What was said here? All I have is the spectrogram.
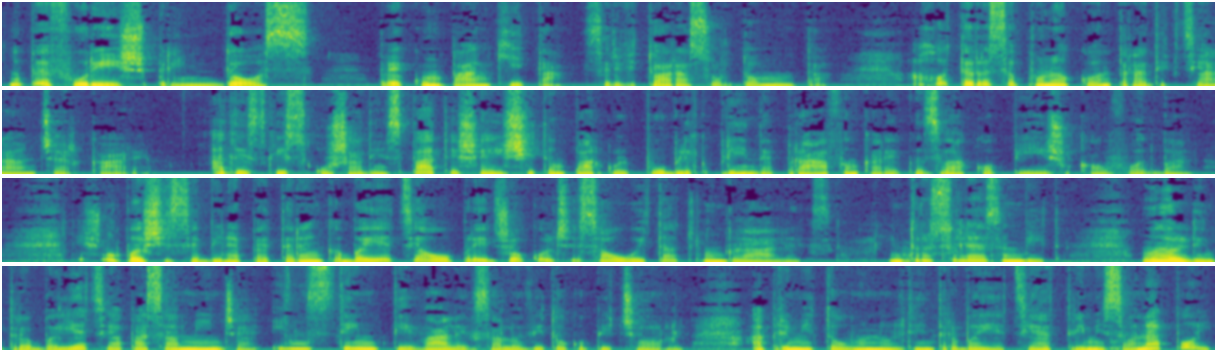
Nu pe furiș, prin dos, precum Panchita, servitoarea surdomută. A hotărât să pună contradicția la încercare. A deschis ușa din spate și a ieșit în parcul public plin de praf în care câțiva copii jucau fotbal. Nici nu pășise bine pe teren că băieții au oprit jocul și s-au uitat lângă Alex. Intrusul a zâmbit. Unul dintre băieți a pasat mingea. Instinctiv, Alex a lovit-o cu piciorul. A primit-o unul dintre băieți, i-a trimis-o înapoi.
